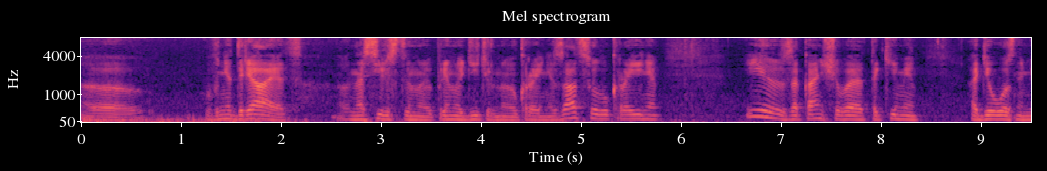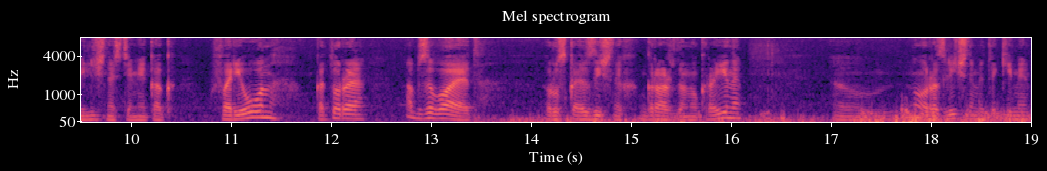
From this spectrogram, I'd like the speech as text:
э, внедряет насильственную принудительную украинизацию в Украине – и заканчивая такими одиозными личностями, как Фарион, которая обзывает русскоязычных граждан Украины э, ну, различными такими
